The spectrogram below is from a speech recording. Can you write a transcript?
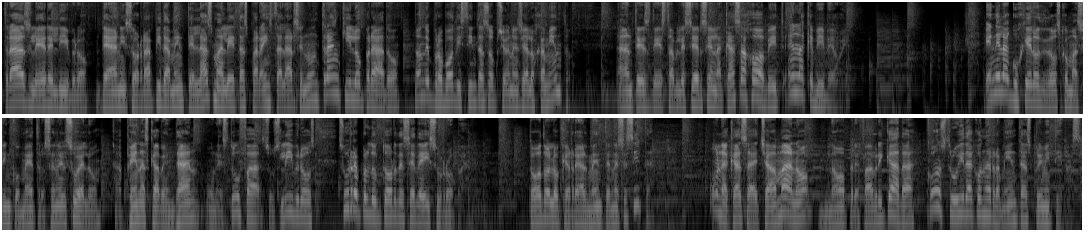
Tras leer el libro, Dan hizo rápidamente las maletas para instalarse en un tranquilo prado donde probó distintas opciones de alojamiento, antes de establecerse en la casa Hobbit en la que vive hoy. En el agujero de 2,5 metros en el suelo, apenas caben Dan, una estufa, sus libros, su reproductor de CD y su ropa. Todo lo que realmente necesita. Una casa hecha a mano, no prefabricada, construida con herramientas primitivas.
